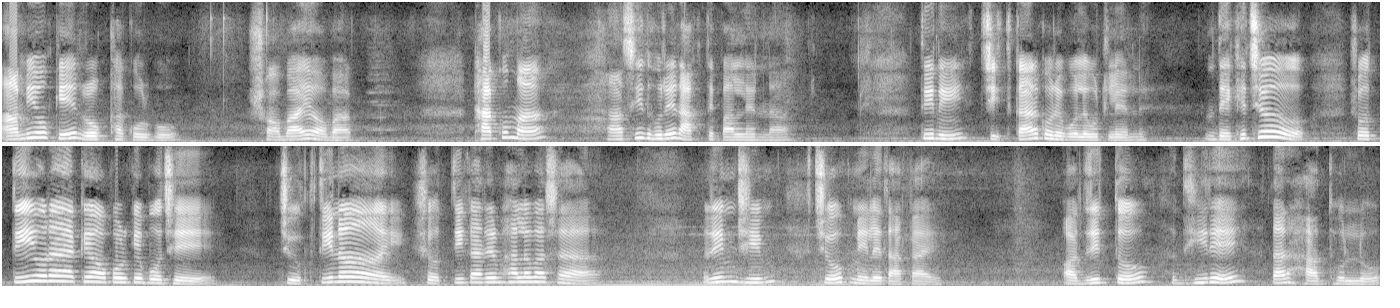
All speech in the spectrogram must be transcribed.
আমি ওকে রক্ষা করব। সবাই অবাক। ঠাকুমা হাসি ধরে রাখতে পারলেন না। তিনি চিৎকার করে বলে উঠলেন, দেখেছ? সত্যিই ওরা একে অপরকে বোঝে। চুক্তি নয়, সত্যিকারের ভালোবাসা। রিমঝিম চোখ মেলে তাকায়। অদৃত্য ধীরে তার হাত ধরল।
